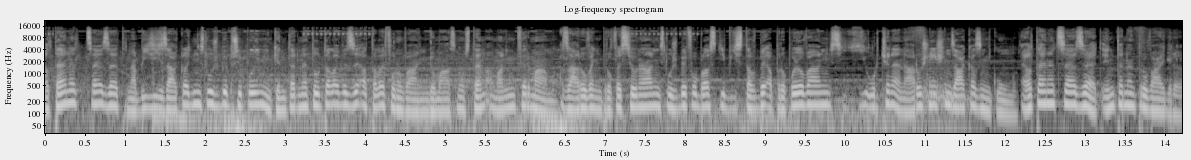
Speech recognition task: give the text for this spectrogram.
LTNet.cz nabízí základní služby připojení k internetu, televizi a telefonování domácnostem a malým firmám. Zároveň profesionální služby v oblasti výstavby a propojování sítí určené náročnějším zákazníkům. LTNet.cz Internet Provider.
